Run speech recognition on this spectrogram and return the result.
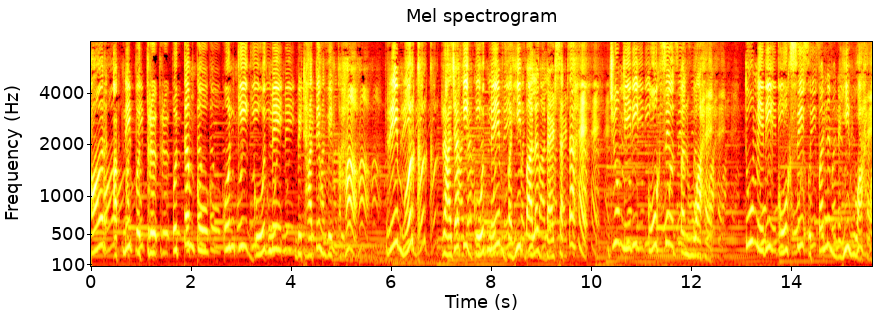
और अपने पुत्र उत्तम को उनकी गोद में बिठाते हुए कहा, रे मूर्ख, राजा की गोद में वही बालक बैठ सकता है जो मेरी कोख से उत्पन्न हुआ है। तू मेरी कोख से उत्पन्न नहीं हुआ है।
